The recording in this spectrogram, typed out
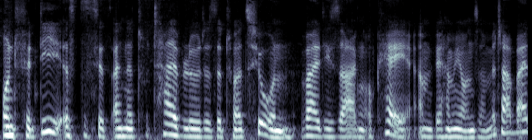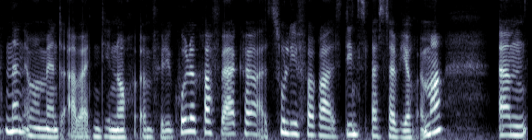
Und für die ist es jetzt eine total blöde Situation, weil die sagen, okay, ähm, wir haben hier unsere Mitarbeitenden, im Moment arbeiten die noch ähm, für die Kohlekraftwerke, als Zulieferer, als Dienstleister, wie auch immer. Ähm,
